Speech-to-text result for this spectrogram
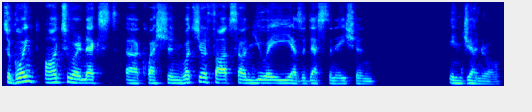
So going on to our next uh, question, what's your thoughts on UAE as a destination in general?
